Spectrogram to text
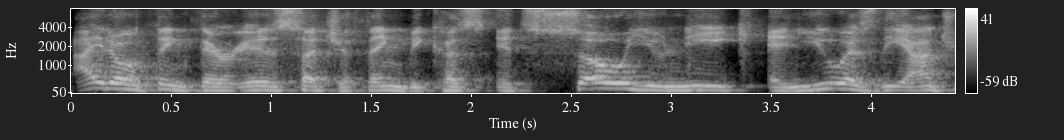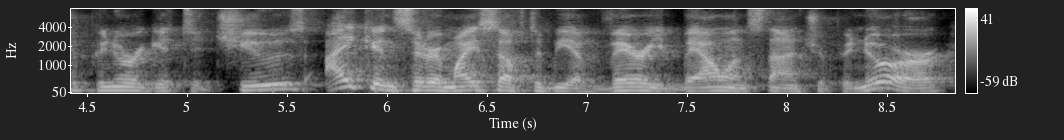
I don't think there is such a thing because it's so unique and you as the entrepreneur get to choose. I consider myself to be a very balanced entrepreneur.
